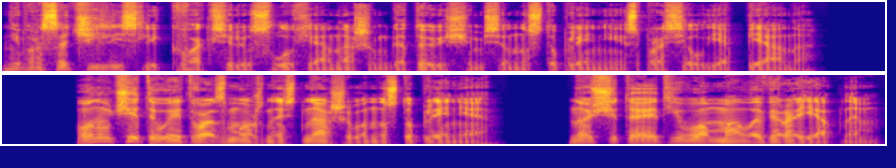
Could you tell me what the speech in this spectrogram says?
«Не просочились ли к Вакселю слухи о нашем готовящемся наступлении?» — спросил я пьяно. Он учитывает возможность нашего наступления, но считает его маловероятным.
